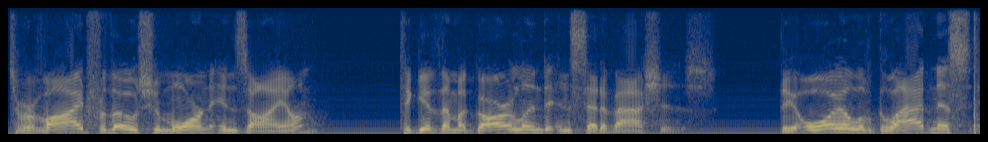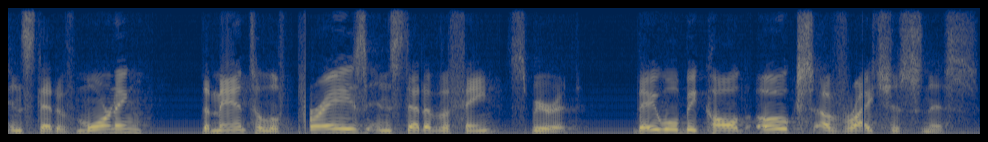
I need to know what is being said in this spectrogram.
to provide for those who mourn in Zion, to give them a garland instead of ashes, the oil of gladness instead of mourning, the mantle of praise instead of a faint spirit. They will be called oaks of righteousness,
